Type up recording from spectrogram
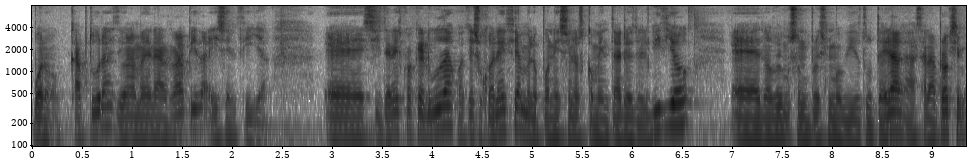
bueno, capturas de una manera rápida y sencilla. Eh, si tenéis cualquier duda, cualquier sugerencia, me lo ponéis en los comentarios del vídeo. Eh, nos vemos en un próximo video tutorial. Hasta la próxima.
